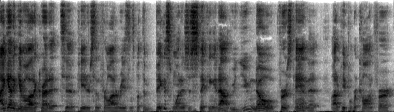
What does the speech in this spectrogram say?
I got to give a lot of credit to Pederson for a lot of reasons, but the biggest one is just sticking it out. You know firsthand that a lot of people were calling for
